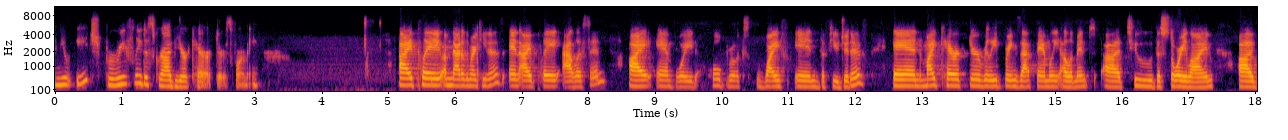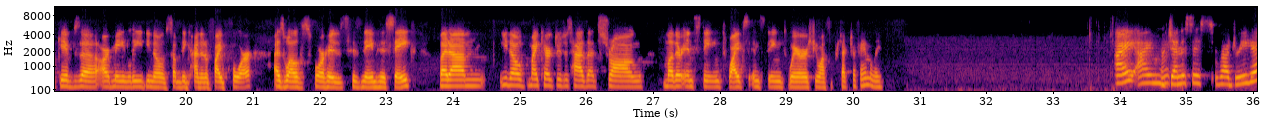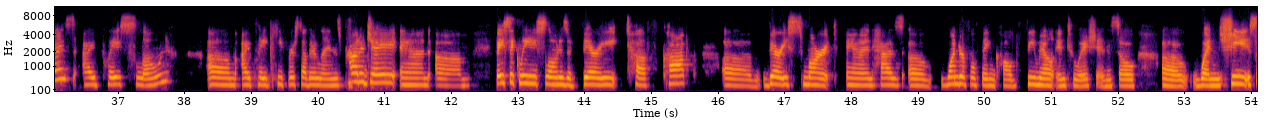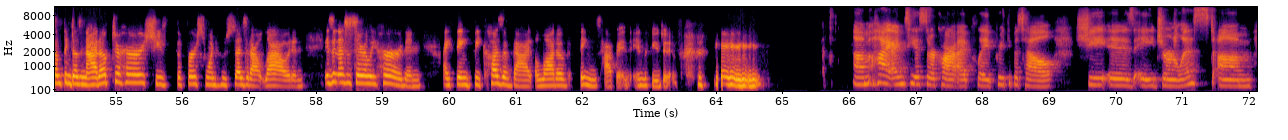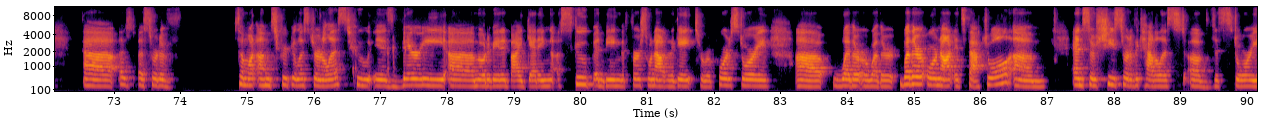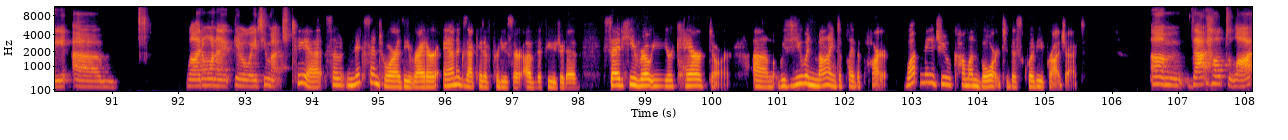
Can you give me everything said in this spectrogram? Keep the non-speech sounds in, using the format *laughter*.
Can you each briefly describe your characters for me? I play, I'm Natalie Martinez, and I play Allison. I am Boyd Holbrook's wife in The Fugitive. And my character really brings that family element uh, to the storyline, uh, gives uh, our main lead, you know, something kind of to fight for, as well as for his his name, his sake. But um, you know, my character just has that strong mother instinct, wife's instinct, where she wants to protect her family. Hi, I'm Great. Genesis Rodriguez. I play Sloan. Um, I play Kiefer Sutherland's protege, and um, basically, Sloan is a very tough cop, um, very smart, and has a wonderful thing called female intuition. So, uh, when she something doesn't add up to her, she's the first one who says it out loud and isn't necessarily heard. And I think because of that, a lot of things happen in The Fugitive. *laughs* Um, hi, I'm Tiya Sircar. I play Preeti Patel. She is a journalist, um, uh, a, a, sort of somewhat unscrupulous journalist who is very uh, motivated by getting a scoop and being the first one out of the gate to report a story, uh, whether or whether whether or not it's factual. Um, and so she's sort of the catalyst of the story. Um, well, I don't want to give away too much. Tiya, so Nick Santora, the writer and executive producer of The Fugitive, said he wrote your character um, with you in mind to play the part. What made you come on board to this Quibi project? Um, that helped a lot.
